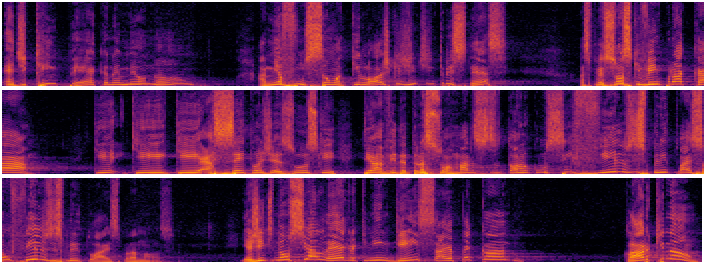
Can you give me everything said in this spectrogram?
é de quem peca, não é meu, não. A minha função aqui, lógico que a gente entristece. As pessoas que vêm para cá, que, que, que aceitam Jesus, que têm uma vida transformada, se tornam como se filhos espirituais, são filhos espirituais para nós. E a gente não se alegra que ninguém saia pecando. Claro que não.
